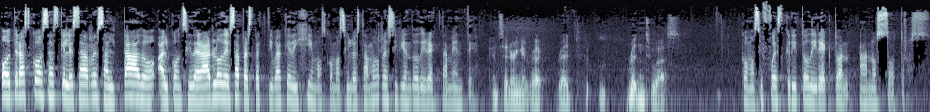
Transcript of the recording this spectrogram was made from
otras cosas que les ha resaltado al considerarlo de esa perspectiva que dijimos, como si lo estamos recibiendo directamente, considering it re- read to, written to us. como si fue escrito directo a, a nosotros.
